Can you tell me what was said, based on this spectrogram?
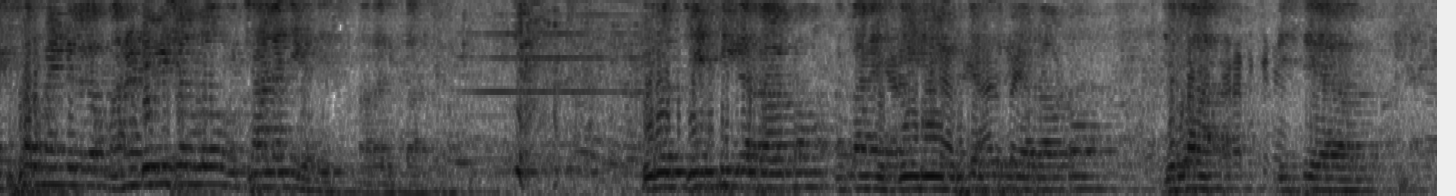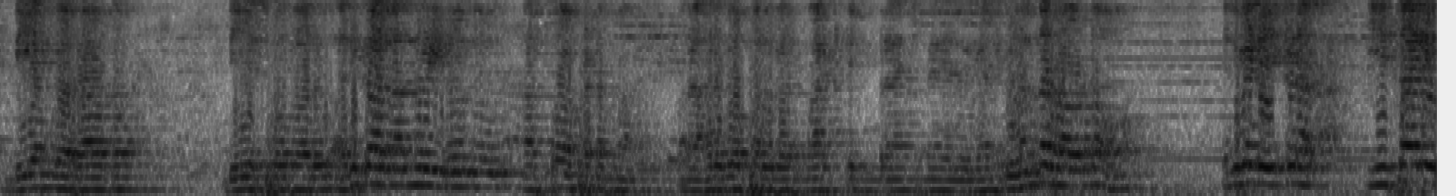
ఎక్స్పెరిమెంటల్గా మన డివిజన్లో ఛాలెంజ్గా తీసుకున్నారు అధికారులు. ఈరోజు జేసీ గారు రావటం అట్లానే జేడీ గారు రావటం జిల్లా డిఎం గారు రావటం డిఎస్ఓ గారు అధికారులందరూ ఈరోజు నర్సరావుపేటమ్మ మన- మన హరిగోపాల్ గారు మార్కెటింగ్ బ్రాంచ్ మేనేజర్ కానీ వీళ్ళందరూ రావటం ఎందుకంటే ఇక్కడ ఈసారి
